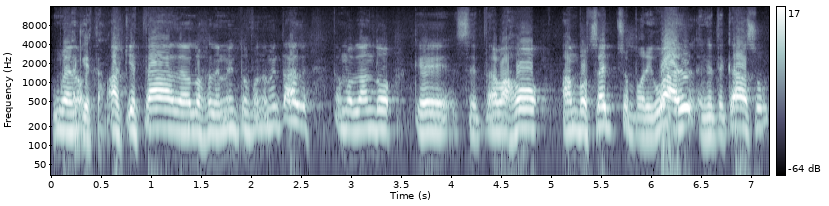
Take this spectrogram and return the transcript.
Bueno, aquí, aquí están los elementos fundamentales. Estamos hablando que se trabajó ambos sexos por igual, en este caso,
